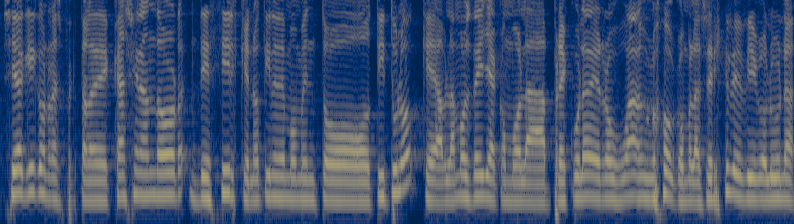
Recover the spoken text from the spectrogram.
Sí, aquí con respecto a la de Cassian Andor, decir que no tiene de momento título, que hablamos de ella como la precuela de Rogue One o como la serie de Diego Luna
